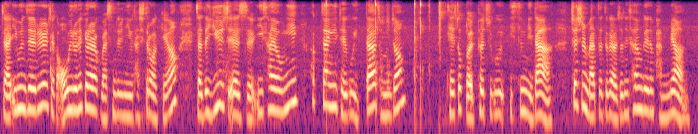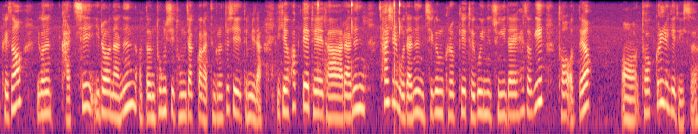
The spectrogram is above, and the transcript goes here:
자 이 문제를 제가 어휘로 해결하라고 말씀드린 이유 다시 들어갈게요 자 the use as 이 사용이 확장이 되고 있다 점점 계속 넓혀지고 있습니다 최신 메서드가 여전히 사용되는 반면 그래서 이거는 같이 일어나는 어떤 동시 동작과 같은 그런 뜻이 됩니다. 이게 확대되다라는 사실보다는 지금 그렇게 되고 있는 중이다의 해석이 더 어때요? 어, 더 끌리게 돼 있어요.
